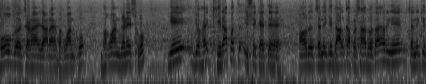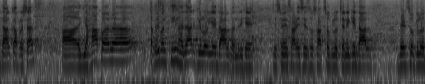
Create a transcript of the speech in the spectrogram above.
भोग चढ़ाया जा रहा है भगवान को, भगवान गणेश को, ये जो है खीरापत इसे कहते हैं। और चने की दाल का प्रसाद होता है और ये चने की दाल का प्रसाद यहाँ पर तकरीबन तीन हज़ार किलो ये दाल बन रही है, जिसमें साढ़े छः सौ, सात सौ किलो चने की दाल, डेढ़ सौ किलो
